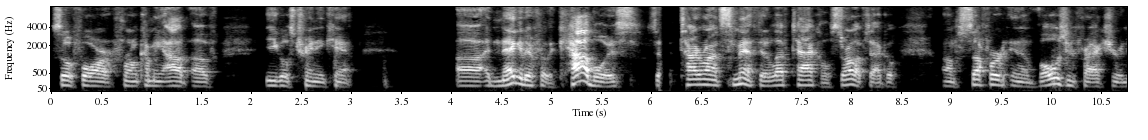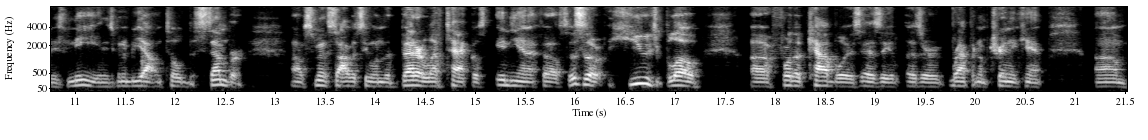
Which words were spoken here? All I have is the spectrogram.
so far from coming out of Eagles training camp. Uh, a negative for the Cowboys. So Tyron Smith, their left tackle, star left tackle, um, suffered an avulsion fracture in his knee, and he's going to be out until December. Um, Smith's obviously one of the better left tackles in the NFL, so this is a huge blow uh, for the Cowboys as they as they're wrapping up training camp. Um,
